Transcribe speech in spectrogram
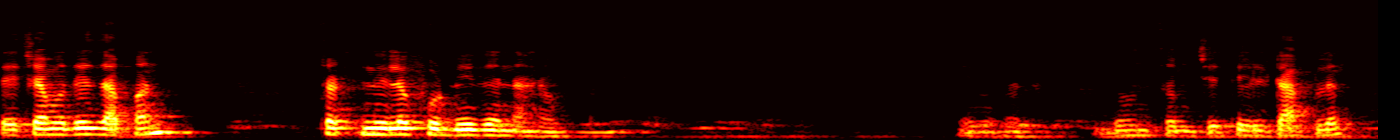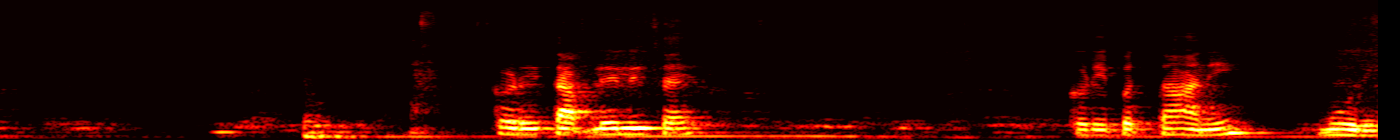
त्याच्यामध्येच आपण चटणीला फोडणी देणार आहोत. हे बघा दोन चमचे तेल टाकलं. कढी तापलेलीच आहे. कढीपत्ता आणि मोहरी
